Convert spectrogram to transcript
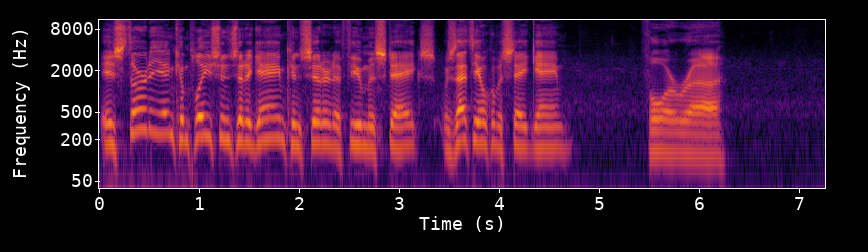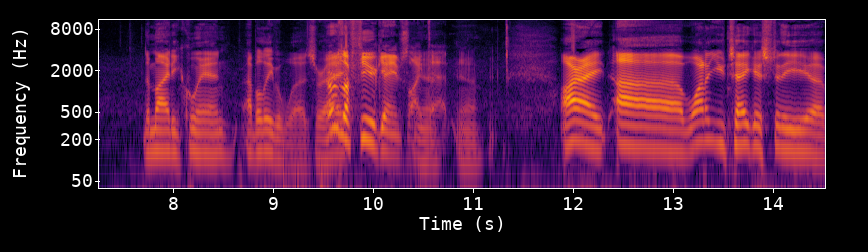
Is 30 incompletions in a game considered a few mistakes? Was that the Oklahoma State game for uh, the Mighty Quinn? I believe it was, right? There was a few games like yeah, that. Yeah. All right. Uh, why don't you take us to the uh,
